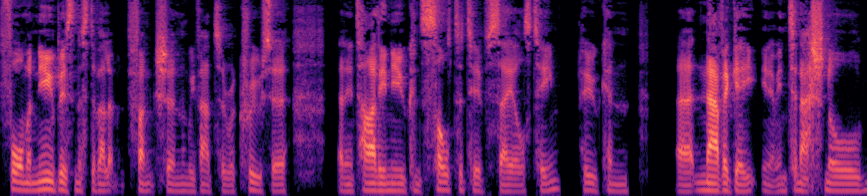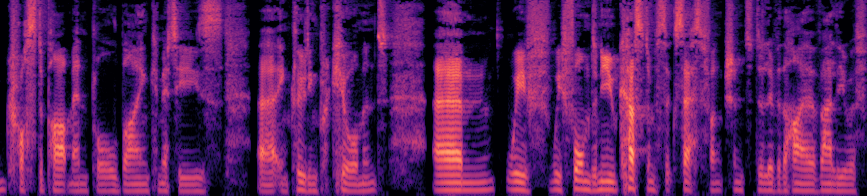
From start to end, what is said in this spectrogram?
form a new business development function. We've had to recruit a, an entirely new consultative sales team who can uh, navigate you know international cross departmental buying committees uh, including procurement. Um, we've we formed a new customer success function to deliver the higher value of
